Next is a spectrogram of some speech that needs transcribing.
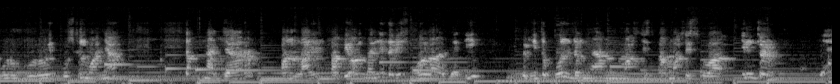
guru-guru itu semuanya tetap ngajar online tapi online-nya dari sekolah. Jadi begitupun dengan mahasiswa-mahasiswa intern. Ya,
